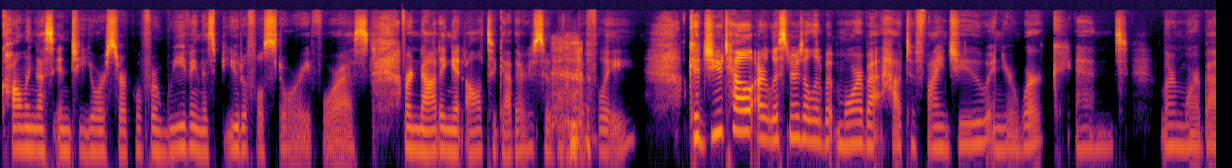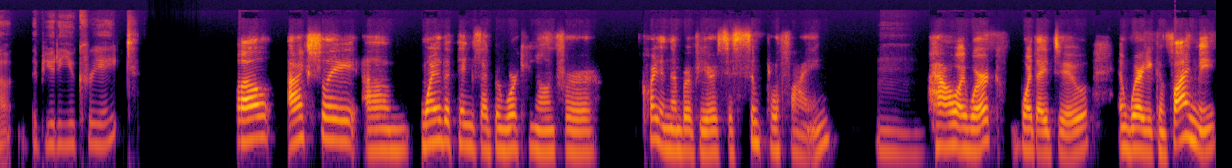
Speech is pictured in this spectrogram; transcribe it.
calling us into your circle, for weaving this beautiful story for us, for knotting it all together so beautifully. Could you tell our listeners a little bit more about how to find you and your work and learn more about the beauty you create? Well, actually, um, one of the things I've been working on for quite a number of years is simplifying mm. how I work, what I do, and where you can find me.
